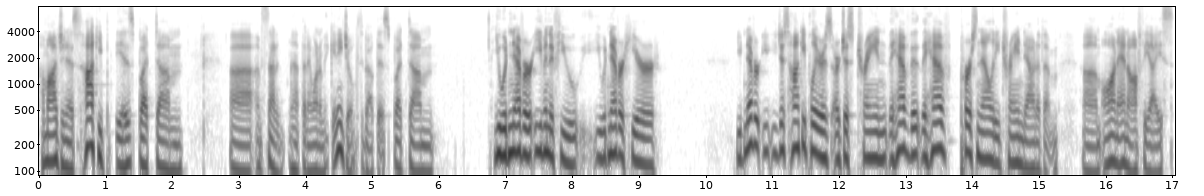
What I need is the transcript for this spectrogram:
homogenous hockey is, but um, uh, it's not not that I want to make any jokes about this, but um, you would never, even if you you would never hear you'd never you just hockey players are just trained they have the, they have personality trained out of them um, on and off the ice.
